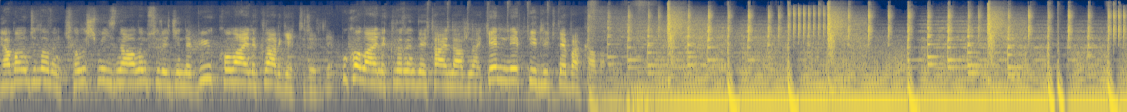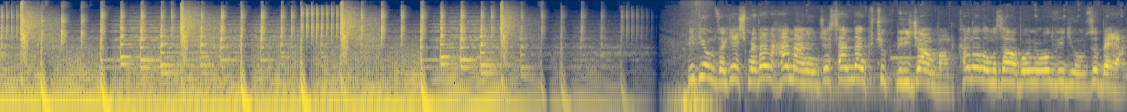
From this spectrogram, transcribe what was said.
yabancıların çalışma izni alım sürecinde büyük kolaylıklar getirildi. Bu kolaylıkların detaylarına gelin hep birlikte bakalım. Videomuza geçmeden hemen önce senden küçük bir ricam var. Kanalımıza abone ol, videomuzu beğen.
